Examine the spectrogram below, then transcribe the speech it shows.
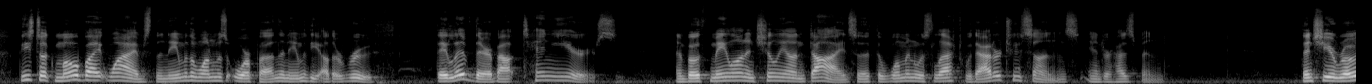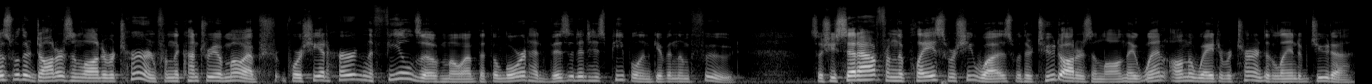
These took Moabite wives. The name of the one was Orpah, and the name of the other Ruth. They lived there about ten years. And both Mahlon and Chilion died, so that the woman was left without her two sons and her husband. Then she arose with her daughters in law to return from the country of Moab, for she had heard in the fields of Moab that the Lord had visited his people and given them food. So she set out from the place where she was with her two daughters in law, and they went on the way to return to the land of Judah.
